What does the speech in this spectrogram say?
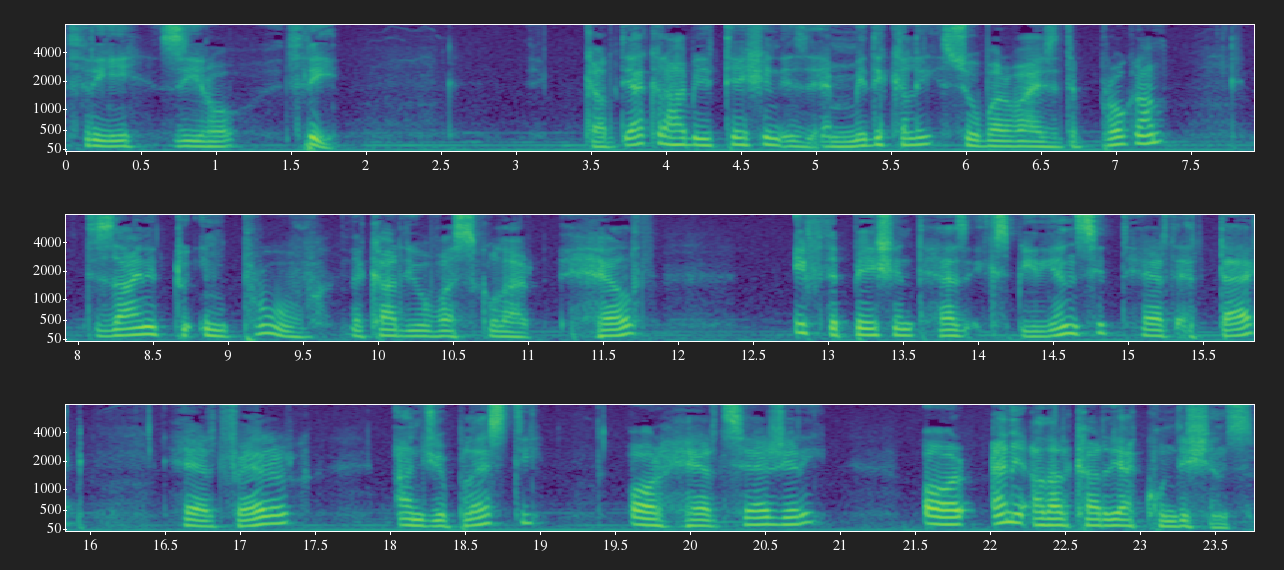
303. Cardiac rehabilitation is a medically supervised program designed to improve the cardiovascular health if the patient has experienced heart attack, heart failure, angioplasty, or heart surgery, or any other cardiac conditions.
